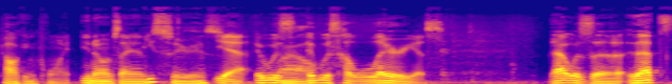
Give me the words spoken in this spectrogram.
talking point. You know what I'm saying? You serious? Yeah, it was Wow. it was hilarious. That was uh that's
